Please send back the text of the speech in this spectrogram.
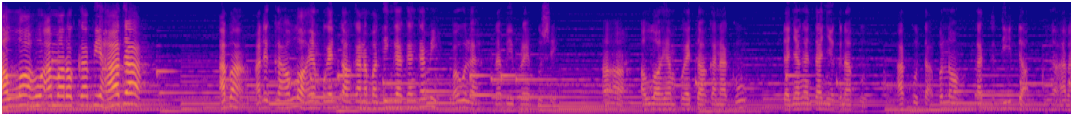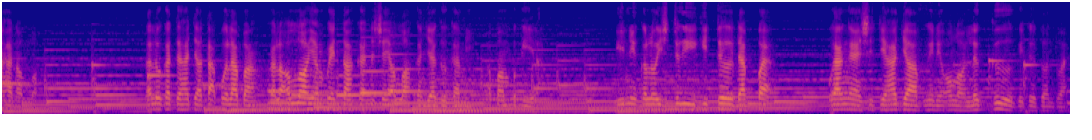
Allahu amaraka bihadha. Abang, adakah Allah yang perintahkan abang tinggalkan kami? Barulah Nabi Ibrahim pusing. Ha, Allah yang perintahkan aku dan jangan tanya kenapa. Aku tak pernah kata tidak dengan arahan Allah. Lalu kata Hajar, tak apalah bang. Kalau Allah yang perintahkan, saya Allah akan jaga kami. Abang pergilah. Ini kalau isteri kita dapat perangai Siti Hajar begini, Allah lega kita tuan-tuan.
